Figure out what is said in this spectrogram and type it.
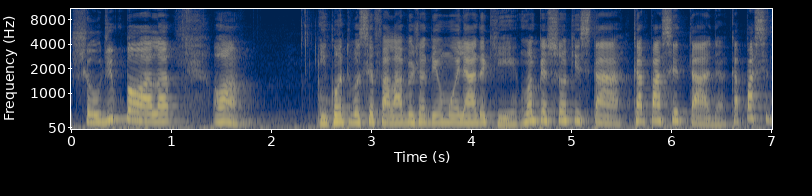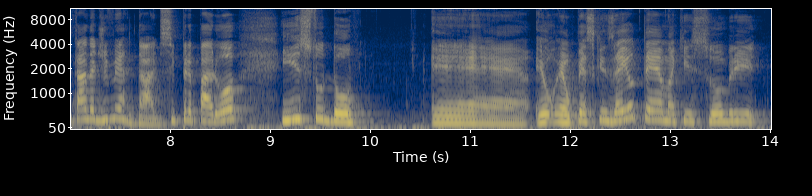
Show de bola. Ó, enquanto você falava, eu já dei uma olhada aqui. Uma pessoa que está capacitada, capacitada de verdade, se preparou e estudou. É, eu, eu pesquisei o tema aqui sobre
